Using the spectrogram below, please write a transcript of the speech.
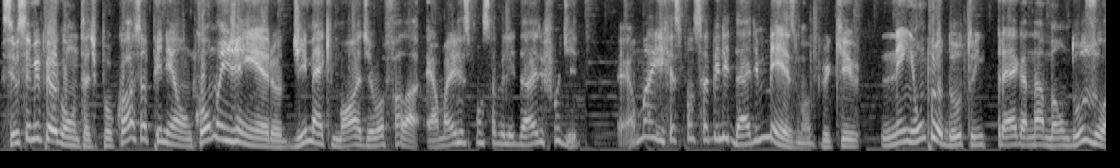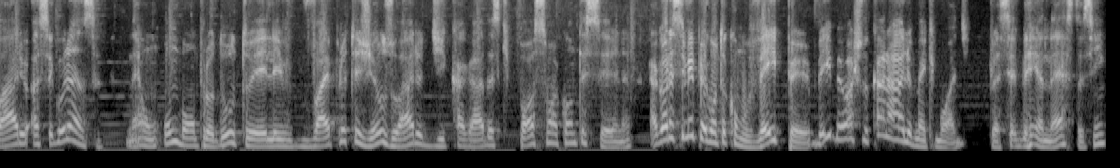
se você me pergunta, tipo, qual a sua opinião como engenheiro de Mac Mod, eu vou falar, é uma irresponsabilidade fodida é uma irresponsabilidade mesmo, porque nenhum produto entrega na mão do usuário a segurança. Né? Um, um, bom produto, ele vai proteger o usuário de cagadas que possam acontecer, né? Agora, se me pergunta como Vapor, Vapor eu acho do caralho o MacMod. Pra ser bem honesto, assim,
